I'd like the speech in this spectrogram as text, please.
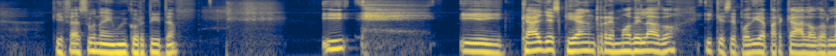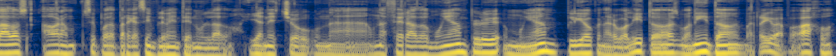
Quizás una y muy cortita. Y, y calles que han remodelado y que se podía aparcar a los dos lados, ahora se puede aparcar simplemente en un lado. Y han hecho una, un acerado muy amplio, muy amplio, con arbolitos bonitos, para arriba, para abajo.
